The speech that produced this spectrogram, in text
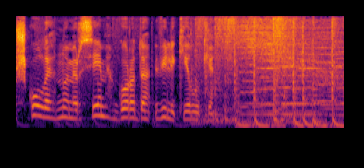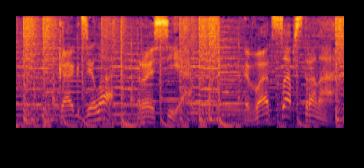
школы номер 7 города Великие Луки. Как дела, Россия? Ватсап-страна! страна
